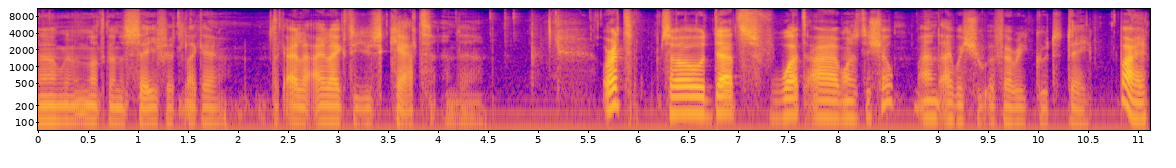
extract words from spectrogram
Uh, I'm not gonna save it like a like I, I like to use cat and uh, all right so that's what I wanted to show and I wish you a very good day. Bye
